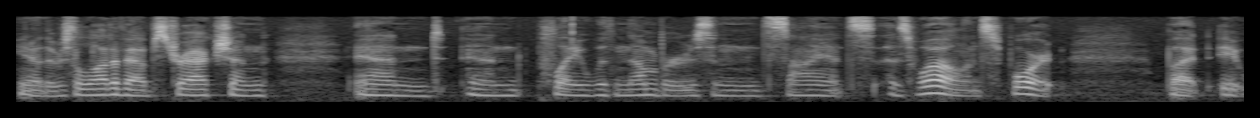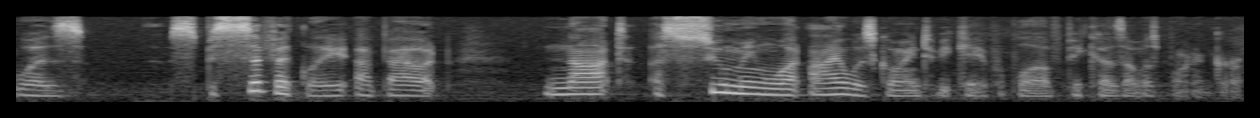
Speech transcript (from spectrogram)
you know, there was a lot of abstraction and and play with numbers and science as well and sport, but it was specifically about not assuming what I was going to be capable of because I was born a girl.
